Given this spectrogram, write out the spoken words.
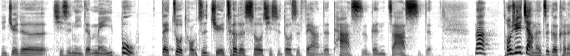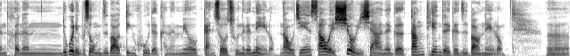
你觉得，其实你的每一步在做投资决策的时候，其实都是非常的踏实跟扎实的。那同学讲的这个，可能可能，如果你不是我们日报订户的，可能没有感受出那个内容。那我今天稍微秀一下那个当天的一个日报内容。呃，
